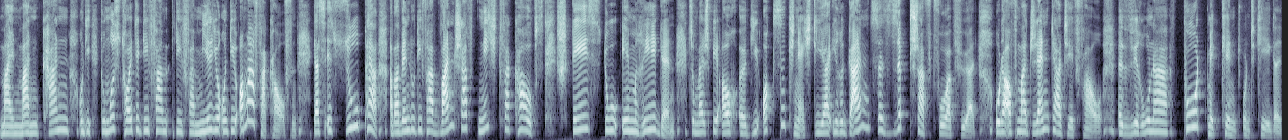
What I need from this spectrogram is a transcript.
Mein Mann kann und die, du musst heute die, Fam die Familie und die Oma verkaufen. Das ist super. Aber wenn du die Verwandtschaft nicht verkaufst, stehst du im Regen. Zum Beispiel auch äh, die Ochsenknecht, die ja ihre ganze Sippschaft vorführt. Oder auf Magenta TV, äh, Verona Pot mit Kind und Kegel.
